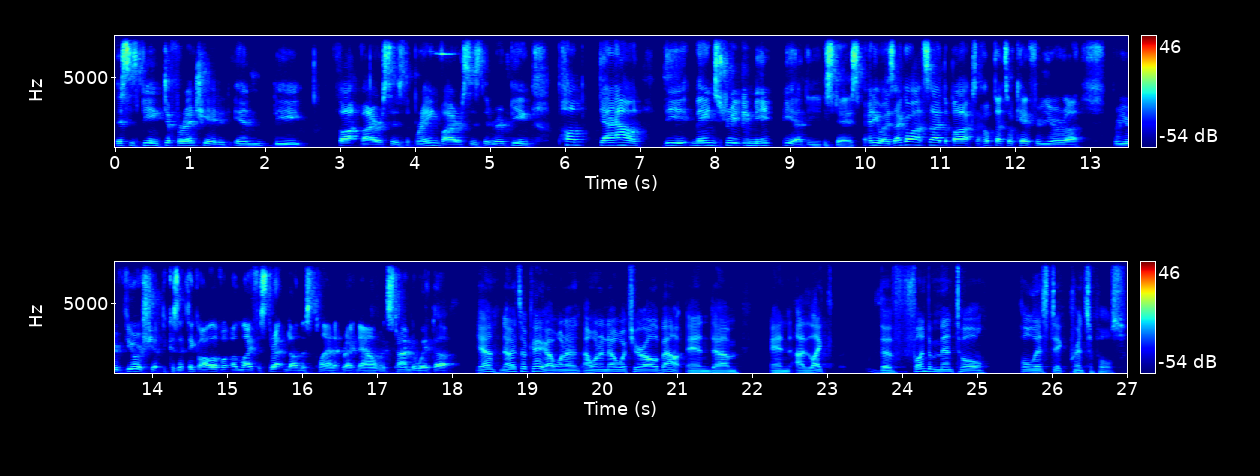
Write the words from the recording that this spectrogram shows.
This is being differentiated in the thought viruses, the brain viruses that are being pumped down the mainstream media these days. Anyways, I go outside the box. I hope that's okay for your uh, for your viewership because I think all of uh, life is threatened on this planet right now. It's time to wake up. Yeah, no, it's okay. I want to I want to know what you're all about, and um, and I like the fundamental holistic principles.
